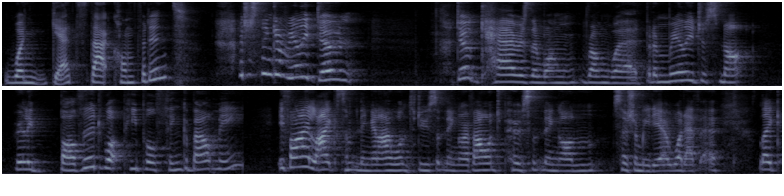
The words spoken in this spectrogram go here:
one gets that confident. I just think I really don't don't care is the wrong wrong word, but I'm really just not really bothered what people think about me. If I like something and I want to do something or if I want to post something on social media or whatever, like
